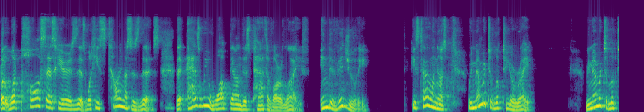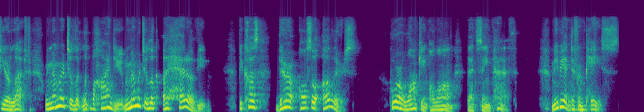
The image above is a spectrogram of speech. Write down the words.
But what Paul says here is this, what he's telling us is this, that as we walk down this path of our life individually, he's telling us, remember to look to your right. Remember to look to your left. Remember to look, look behind you. Remember to look ahead of you because there are also others who are walking along that same path, maybe at different pace,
